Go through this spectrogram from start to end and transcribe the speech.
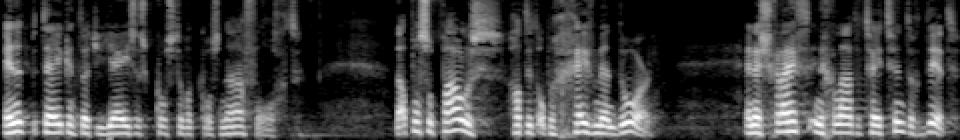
En het betekent dat je Jezus koste wat kost navolgt. De apostel Paulus had dit op een gegeven moment door. En hij schrijft in Galaten 2:20 dit.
